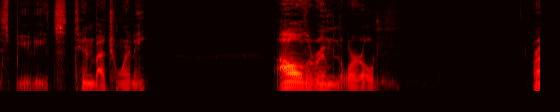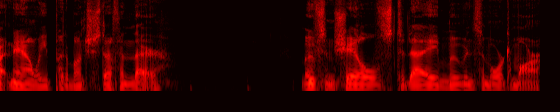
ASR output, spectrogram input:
It's beauty. It's 10 by 20. All the room in the world. Right now, we put a bunch of stuff in there. Move some shelves today, moving some more tomorrow.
